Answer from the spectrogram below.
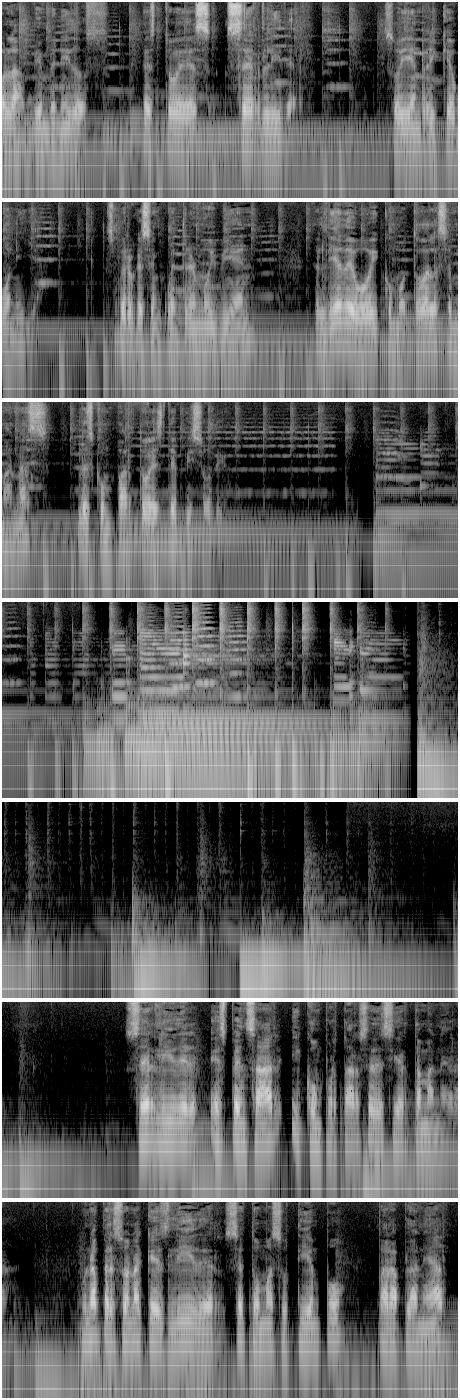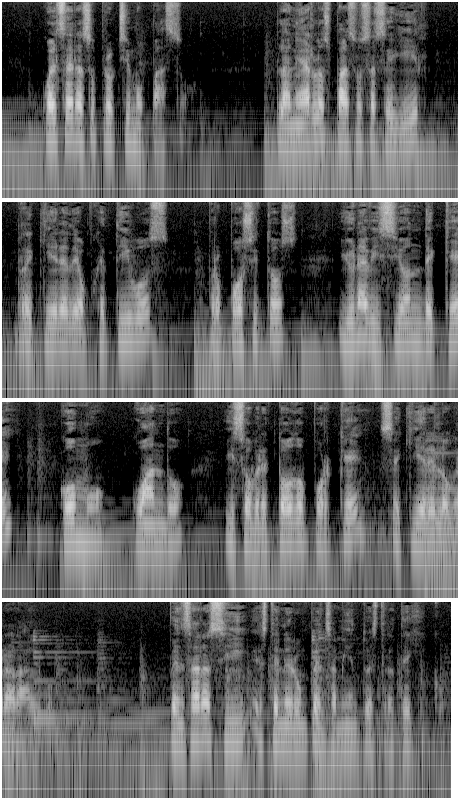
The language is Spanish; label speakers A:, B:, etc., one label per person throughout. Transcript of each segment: A: Hola, bienvenidos. Esto es Ser Líder. Soy Enrique Bonilla. Espero que se encuentren muy bien. El día de hoy, como todas las semanas, les comparto este episodio. Ser líder es pensar y comportarse de cierta manera. Una persona que es líder se toma su tiempo para planear cuál será su próximo paso. Planear los pasos a seguir requiere de objetivos, propósitos y una visión de qué, cómo, cuándo y sobre todo por qué se quiere lograr algo. Pensar así es tener un pensamiento estratégico.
